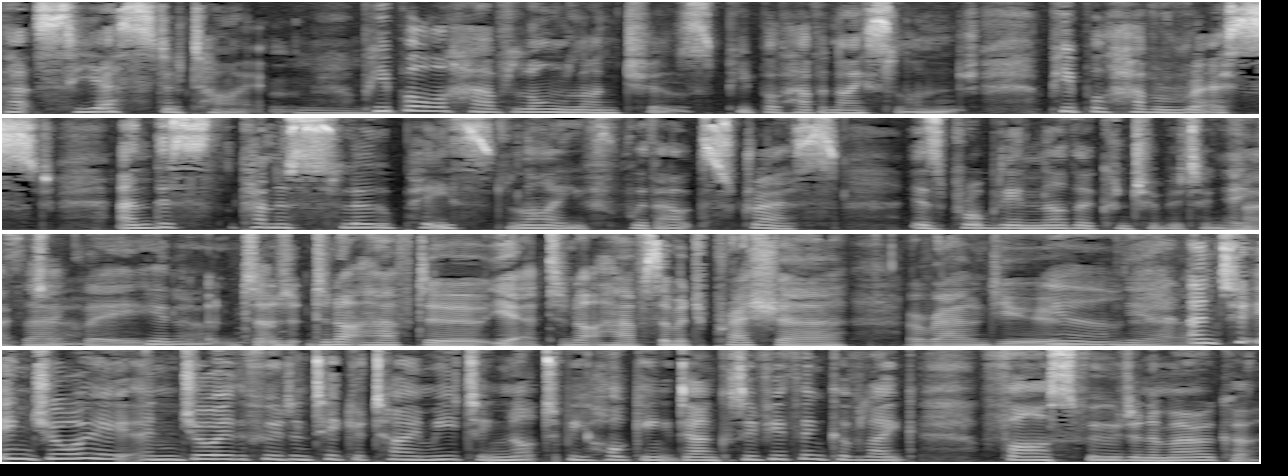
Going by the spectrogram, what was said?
that siesta time. People have long lunches, people have a nice lunch, people have a rest, and this kind of slow paced life without stress is probably another contributing factor. Exactly. You know. to, to not have to, yeah, to not have so much pressure around you. Yeah. yeah. And to enjoy enjoy the food and take your time eating, not to be hogging it down. Because if you think of like fast food in America,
